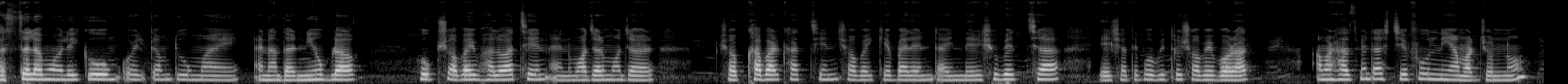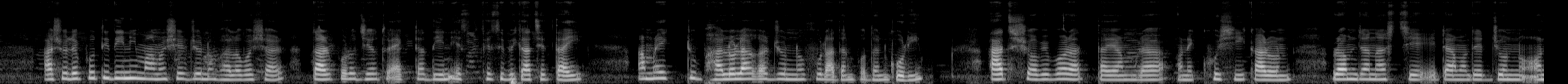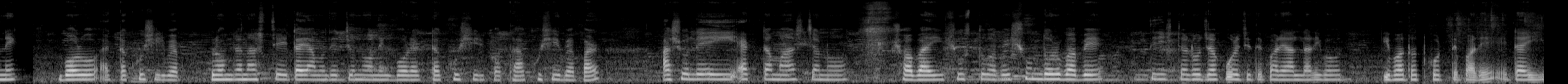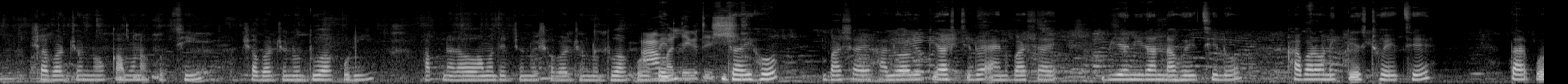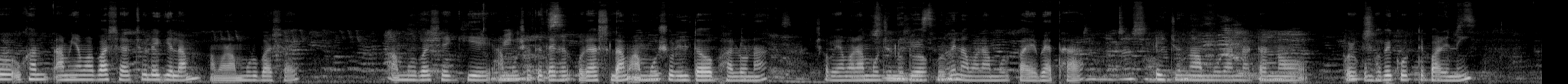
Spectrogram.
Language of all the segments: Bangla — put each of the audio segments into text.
আসসালামু আলাইকুম, welcome to my another new blog. খুব সবাই ভালো আছেন অ্যান্ড মজার মজার সব খাবার খাচ্ছেন। সবাইকে ভ্যালেন্টাইনদের শুভেচ্ছা, এর সাথে পবিত্র সবে বরাত। আমার হাজব্যান্ড আসছে ফুল নিয়ে আমার জন্য। আসলে প্রতিদিনই মানুষের জন্য ভালোবাসার, তারপরও যেহেতু একটা দিন স্পেসিফিক আছে তাই আমরা একটু ভালো লাগার জন্য ফুল আদান প্রদান করি। আজ সবে বরাত তাই আমরা অনেক খুশি কারণ রমজান আসছে এটা আমাদের জন্য অনেক বড় একটা খুশির ব্যাপার রমজান আসছে এটাই আমাদের জন্য অনেক বড় একটা খুশির কথা খুশির ব্যাপার। আসলে এই একটা মাস যেন সবাই সুস্থভাবে সুন্দরভাবে তিরিশটা রোজা করে যেতে পারে আল্লাহর ইবাদত ইবাদত করতে পারে এটাই সবার জন্য কামনা করছি। সবার জন্য দোয়া করি আপনারাও আমাদের জন্য সবার জন্য দোয়া করবেন। যাই হোক বাসায় হালুয়া রুটি আসছিল অ্যান্ড বাসায় বিরিয়ানি রান্না হয়েছিল। খাবার অনেক টেস্ট হয়েছে। তারপর ওখান, আমি আমার বাসায় চলে গেলাম, আমার আম্মুর বাসায়। আম্মুর বাসায় গিয়ে আম্মুর সাথে দেখা করে আসলাম। আম্মুর শরীরটাও ভালো না। সবাই আমার আম্মুর জন্য দোয়া করবেন, আমার আম্মুর পায়ে ব্যথা। এই জন্য আম্মু রান্না টান্না ওরকমভাবে করতে পারেনি।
